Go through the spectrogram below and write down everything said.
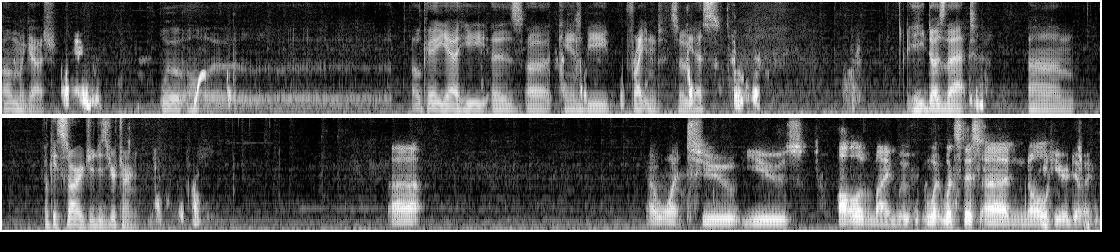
Oh my gosh. Well, uh, okay, yeah, he is uh can be frightened. So yes, he does that. Um. Okay, Sarge, it is your turn. Uh, I want to use all of my move. What, what's this uh, gnoll here doing?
